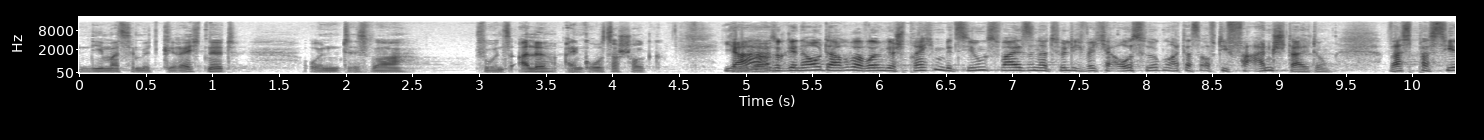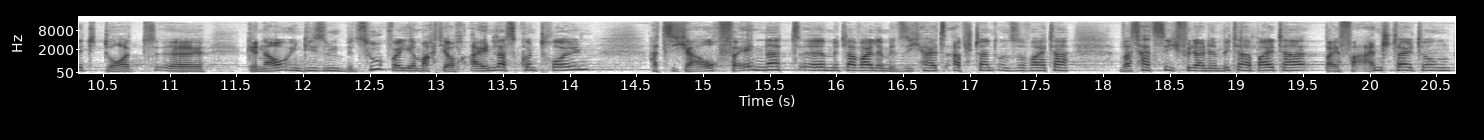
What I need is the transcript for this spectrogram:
niemals damit gerechnet und es war für uns alle ein großer Schock. Ja, Oder? also genau darüber wollen wir sprechen, beziehungsweise natürlich, welche Auswirkungen hat das auf die Veranstaltung? Was passiert dort äh, genau in diesem Bezug? Weil ihr macht ja auch Einlasskontrollen, hat sich ja auch verändert äh, mittlerweile mit Sicherheitsabstand und so weiter. Was hat sich für deine Mitarbeiter bei Veranstaltungen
